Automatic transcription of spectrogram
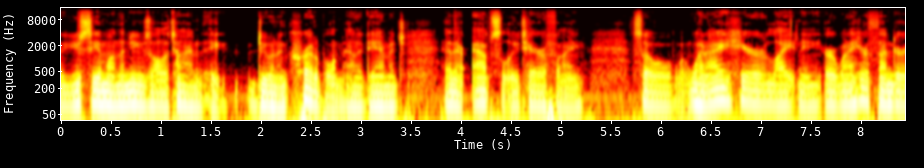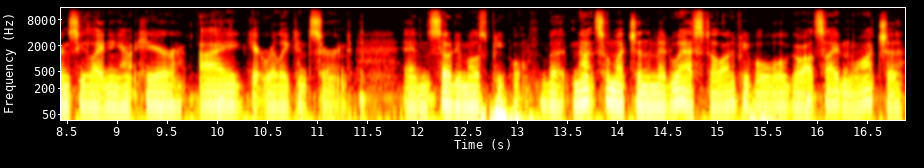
you see them on the news all the time. They do an incredible amount of damage, and they're absolutely terrifying. So when I hear lightning, or when I hear thunder and see lightning out here, I get really concerned, and so do most people. But not so much in the Midwest. A lot of people will go outside and watch a,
